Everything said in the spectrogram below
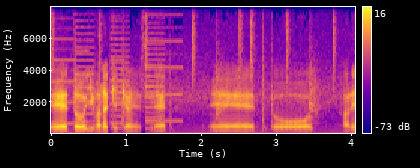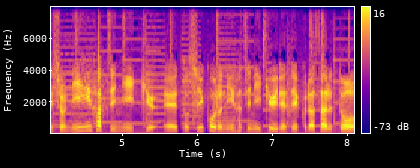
えっ、ー、と、言わなきゃいけないんですね。えっ、ー、と、あれでしょ？う、2829。えっ、ー、と、C コード2829入れてくださると、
